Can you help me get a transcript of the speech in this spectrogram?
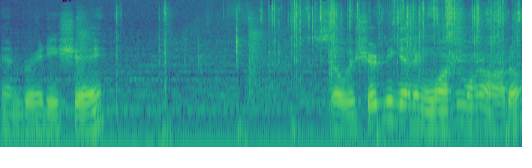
and Brady Skjei. So we should be getting one more auto.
